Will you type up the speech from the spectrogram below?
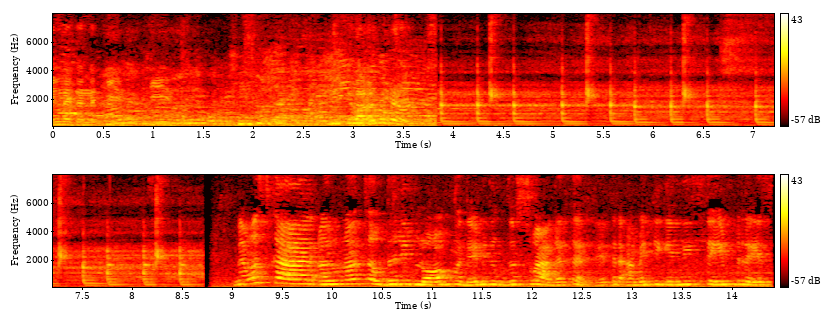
नाईन नाही त्यांना बारा कुठे आहे? नमस्कार अरुणा चौधरी ब्लॉगमध्ये मी तुमचं स्वागत करते. तर आम्ही तिघींनी सेम ड्रेस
